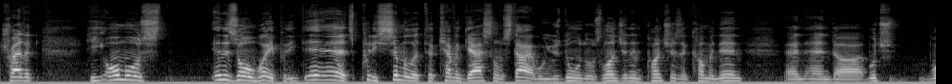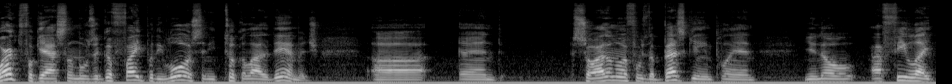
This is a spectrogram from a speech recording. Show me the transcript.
try to he almost in his own way, but he yeah, it's pretty similar to Kevin Gastelum's style where he was doing those lunging in punches and coming in and and uh, which worked for Gastelum. It was a good fight, but he lost and he took a lot of damage. Uh, and so I don't know if it was the best game plan. You know, I feel like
